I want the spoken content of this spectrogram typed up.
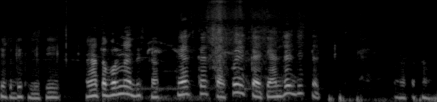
तिथे देखले ते. आता बरं नाही दिसता त्याच कस काय? पहिले काय ते? अंदाज दिसतात आता थांब.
